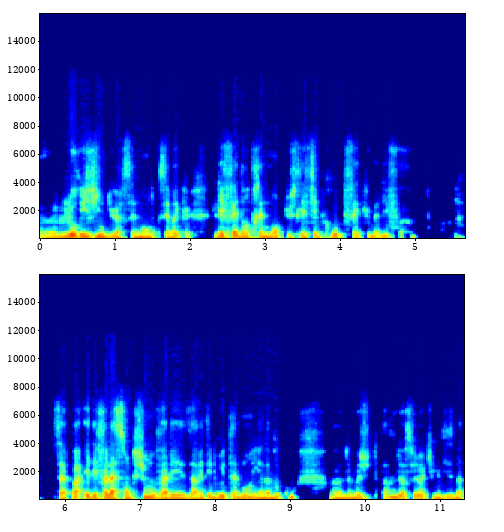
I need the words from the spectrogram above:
euh, l'origine du harcèlement. Donc, c'est vrai que l'effet d'entraînement plus l'effet de groupe fait que bah, des fois, ça pas. Et des fois, la sanction va les arrêter brutalement. Il y en a beaucoup euh, de moi, pas mal de harceleurs qui me disent bah,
